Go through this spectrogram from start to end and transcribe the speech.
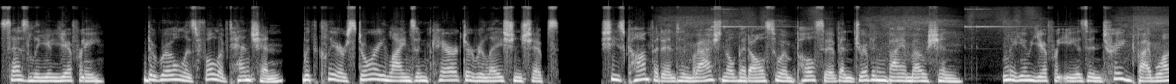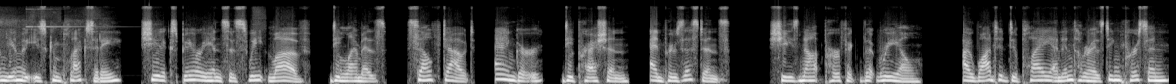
says Liu Yifei. The role is full of tension, with clear storylines and character relationships. She's confident and rational but also impulsive and driven by emotion. Liu Yifei is intrigued by Huang Yimei's complexity, she experiences sweet love, dilemmas, self-doubt, anger, depression, and persistence. She's not perfect but real. I wanted to play an interesting person,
